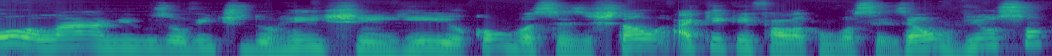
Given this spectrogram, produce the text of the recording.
Olá, amigos ouvintes do Renshin Rio, como vocês estão? Aqui quem fala com vocês é o Wilson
